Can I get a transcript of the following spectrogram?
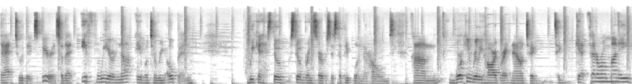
that to the experience so that if we are not able to reopen we can still still bring services to people in their homes. Um, working really hard right now to to get federal money,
